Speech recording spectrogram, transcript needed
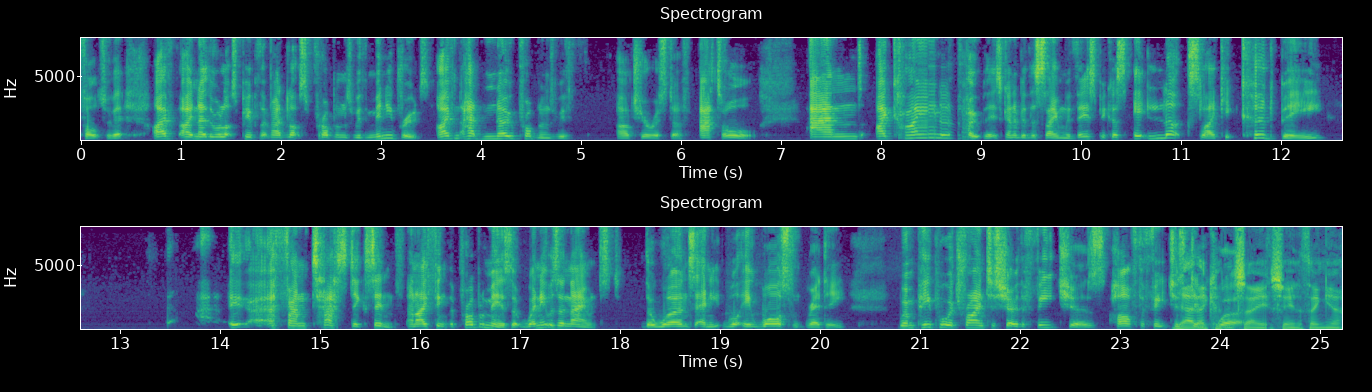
faults with it. I've, I know there are lots of people that have had lots of problems with mini brutes. I've had no problems with Arturia stuff at all, and I kind of hope that it's going to be the same with this because it looks like it could be a fantastic synth. And I think the problem is that when it was announced, there weren't any. Well, it wasn't ready. When people were trying to show the features, half the features Yeah, didn't they couldn't work say see anything. Yeah.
